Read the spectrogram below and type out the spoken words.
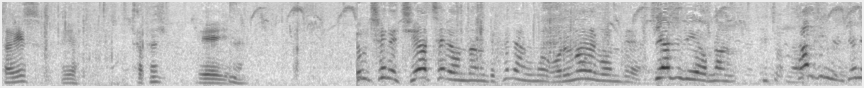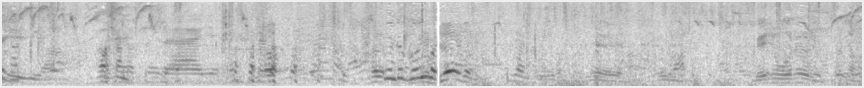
자겠어. 예. 자편? 예, 예. 영천에 지하철에 온다는데 그냥 뭐 오랜만에 보는데 지하철이요, 난 그쪽 30년 전에 얘기야. 반갑습니다. 예. 근데 거의 뭐 매주 월요일에 포장을.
